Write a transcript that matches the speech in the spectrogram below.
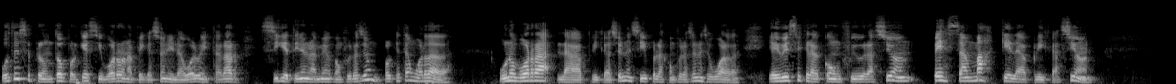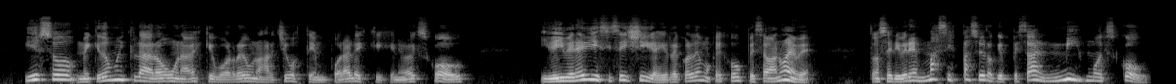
Usted se preguntó por qué si borra una aplicación y la vuelve a instalar sigue teniendo la misma configuración, porque está guardada. Uno borra la aplicación en sí, pero las configuraciones se guardan. Y hay veces que la configuración pesa más que la aplicación. Y eso me quedó muy claro una vez que borré unos archivos temporales que generó Xcode y liberé 16 GB. Y recordemos que Xcode pesaba 9. Entonces liberé más espacio de lo que pesaba el mismo Xcode.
